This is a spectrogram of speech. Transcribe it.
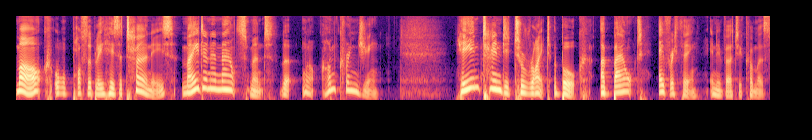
Mark, or possibly his attorneys, made an announcement that, well, I'm cringing. He intended to write a book about everything, in inverted commas,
